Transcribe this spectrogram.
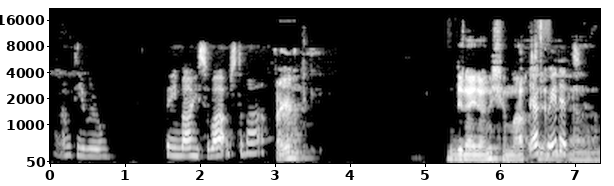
hoe noemt die room? Voor die magische wapens te maken. Ah ja, Die heb je nog niet gemaakt. Ja, ik weet het. ehm,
